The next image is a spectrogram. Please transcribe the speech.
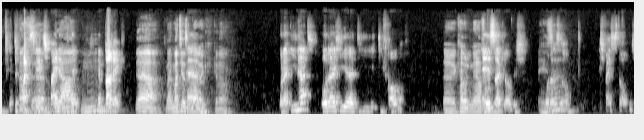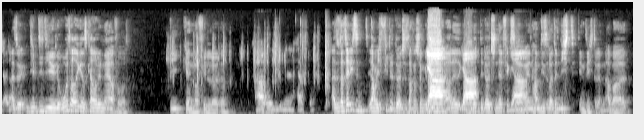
du weißt, wen ich ähm, meine, ja, im hm. Barek. ja, ja, Ma- Matthias Ähm, Mbarek, genau. Oder ihn hat, oder hier die, die Frau noch. Äh, Caroline Herford. Elsa, glaube ich. Elsa? Oder so. Ich weiß es doch auch nicht, Alter. Also die, die, die, die rothaarige ist Caroline Herford. Die kennen noch viele Leute. Caroline Herford. Also tatsächlich sind, ja, habe ich viele deutsche Sachen schon gesehen. Ja, gerade, ja. die deutschen Netflix-Serien haben diese Leute nicht in sich drin, aber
